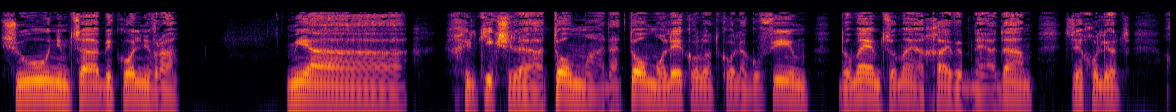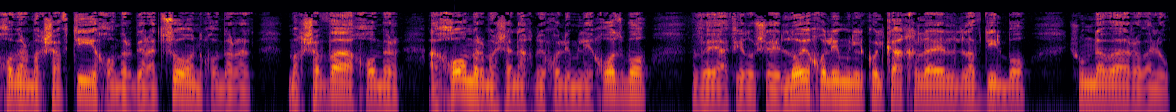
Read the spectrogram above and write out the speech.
שהוא נמצא בכל נברא. מהחלקיק של האטום, עד אטום, מולקולות, כל הגופים, דומם, צומח, חי ובני אדם, זה יכול להיות חומר מחשבתי, חומר ברצון, חומר מחשבה, חומר, החומר, מה שאנחנו יכולים לאחוז בו, ואפילו שלא יכולים כל כך להבדיל בו שום דבר, אבל הוא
